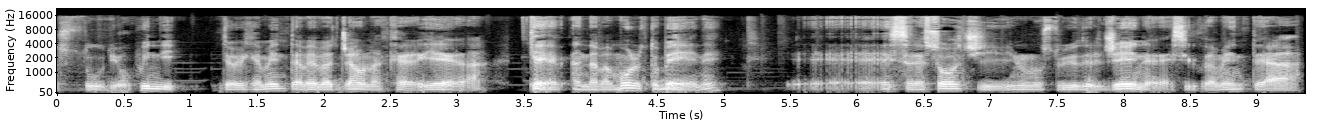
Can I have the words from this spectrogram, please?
studio, quindi teoricamente aveva già una carriera che andava molto bene, eh, essere soci in uno studio del genere sicuramente ha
